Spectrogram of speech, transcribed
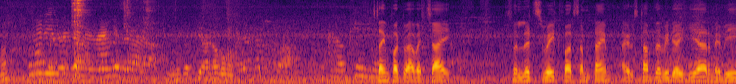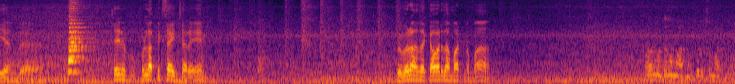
Huh? It's time for to have a chai. So let's wait for some time. I will stop the video here maybe and செயின் ஃபுல்லாக ஃபிக்ஸ் ஆகிடுச்சா ரஹீம் இப்போ வெறும் அந்த கவர் தான் மாட்டணுமா கவர் மட்டும் தான் மாட்டணும் பிடிச்சி மாட்டணும்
